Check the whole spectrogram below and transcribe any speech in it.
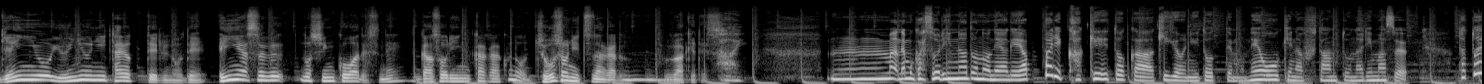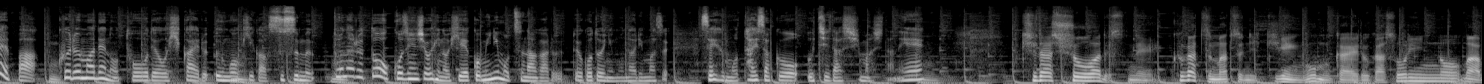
原油を輸入に頼っているので円安の進行はですねガソリン価格の上昇につながるわけです。はいうんまあでもガソリンなどの値上げやっぱり家計とか企業にとってもね大きな負担となります。例えば車での遠出を控える動きが進むとなると個人消費の冷え込みにもつながるということにもなります。政府も対策を打ち出しましたね、うん。岸田首相はですね9月末に期限を迎えるガソリンの、まあ、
